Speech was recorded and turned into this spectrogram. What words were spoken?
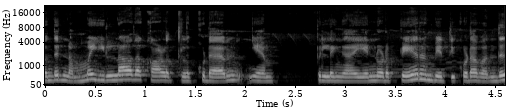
வந்து நம்ம இல்லாத காலத்தில் கூட என் பிள்ளைங்க என்னோடய பேரம்பேத்தி கூட வந்து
